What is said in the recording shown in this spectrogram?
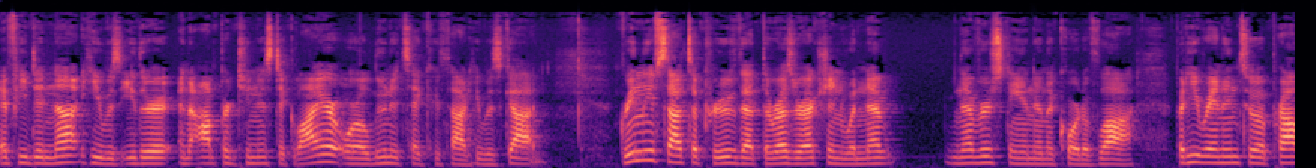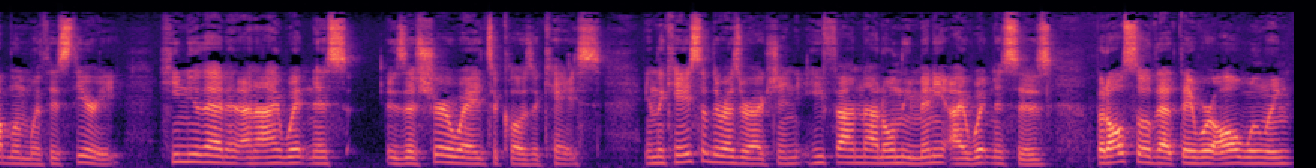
If he did not, he was either an opportunistic liar or a lunatic who thought he was God. Greenleaf sought to prove that the resurrection would never never stand in a court of law, but he ran into a problem with his theory. He knew that an eyewitness is a sure way to close a case. In the case of the resurrection, he found not only many eyewitnesses, but also that they were all willing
